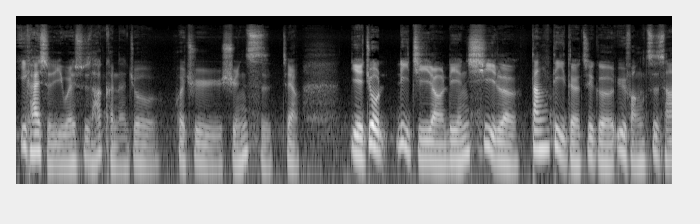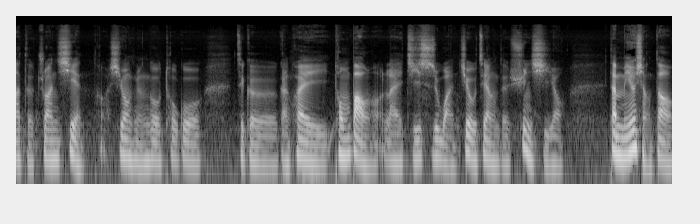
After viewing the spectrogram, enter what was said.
一开始以为是他可能就会去寻死，这样也就立即啊联系了当地的这个预防自杀的专线，好，希望能够透过这个赶快通报啊，来及时挽救这样的讯息哦。但没有想到，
